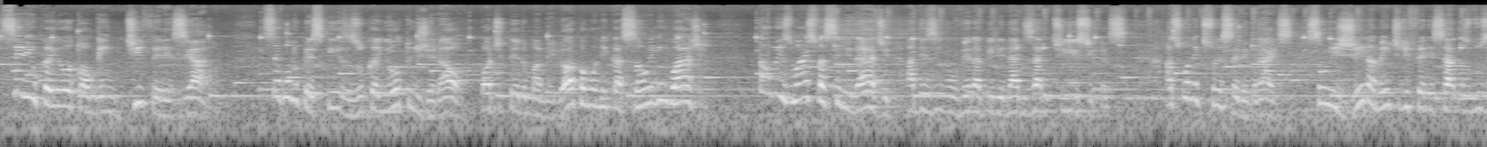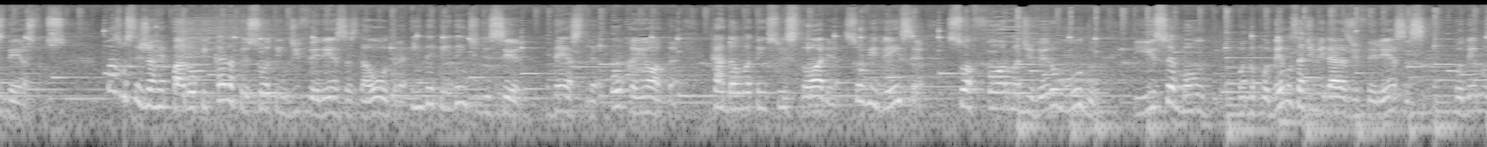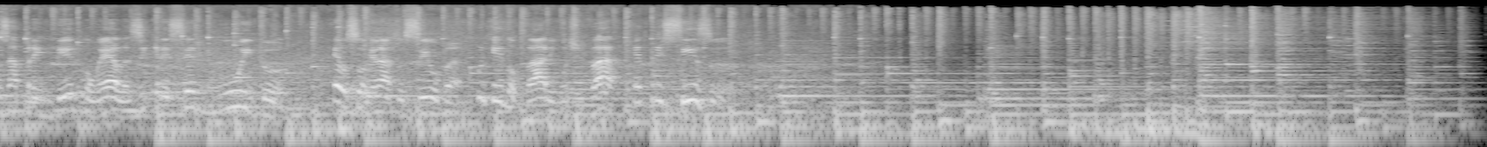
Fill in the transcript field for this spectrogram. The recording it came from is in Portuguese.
Seria o canhoto alguém diferenciado? Segundo pesquisas, o canhoto em geral pode ter uma melhor comunicação e linguagem, talvez mais facilidade a desenvolver habilidades artísticas. As conexões cerebrais são ligeiramente diferenciadas dos destros. Mas você já reparou que cada pessoa tem diferenças da outra, independente de ser destra ou canhota? Cada uma tem sua história, sua vivência, sua forma de ver o mundo. E isso é bom. Quando podemos admirar as diferenças, podemos aprender com elas e crescer muito. Eu sou Renato Silva, porque inovar e motivar é preciso.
